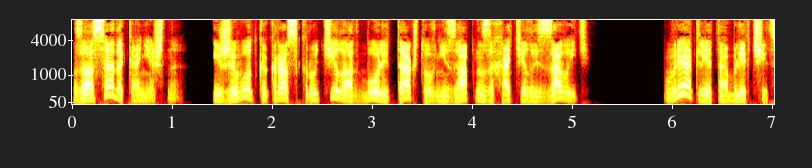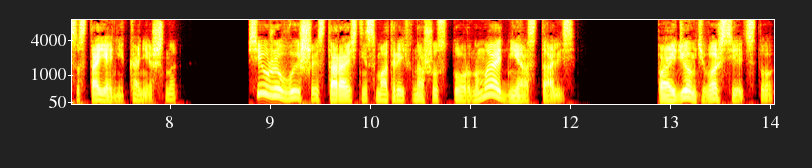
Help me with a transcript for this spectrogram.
Засада, конечно. И живот как раз скрутило от боли так, что внезапно захотелось завыть. Вряд ли это облегчит состояние, конечно. Все уже выше, стараясь не смотреть в нашу сторону, мы одни остались. «Пойдемте, ваше сельство».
